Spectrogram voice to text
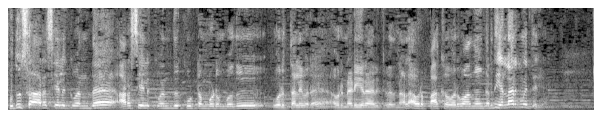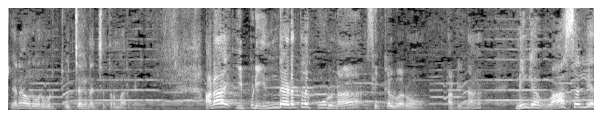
புதுசாக அரசியலுக்கு வந்த அரசியலுக்கு வந்து கூட்டம் போடும்போது ஒரு தலைவரை அவர் நடிகராக இருக்கிறதுனால அவரை பார்க்க வருவாங்கங்கிறது எல்லாருக்குமே தெரியும். ஏன்னா அவர் ஒரு உச்சக நட்சத்திரமா இருக்கார். ஆனால் இப்படி இந்த இடத்துல கூடுனா சிக்கல் வரும் அப்படின்னா நீங்கள் வாசல்லையே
